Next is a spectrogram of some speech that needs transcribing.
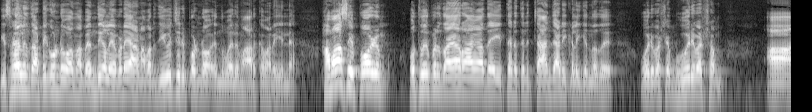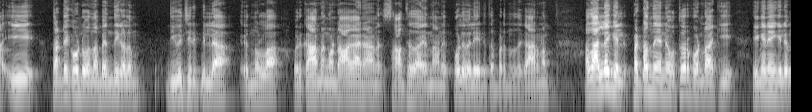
ഇസ്രായേലിൽ തട്ടിക്കൊണ്ടുവന്ന ബന്ദികൾ എവിടെയാണ്? അവർ ജീവിച്ചിരിപ്പുണ്ടോ എന്ന് പോലും ആർക്കും അറിയില്ല. ഹമാസ് ഇപ്പോഴും ഒത്തുതീർപ്പിന് തയ്യാറാകാതെ ഇത്തരത്തിൽ ചാഞ്ചാടി കളിക്കുന്നത് ഒരുപക്ഷെ ഭൂരിപക്ഷം ഈ തട്ടിക്കൊണ്ടുവന്ന ബന്ദികളും ജീവിച്ചിരിപ്പില്ല എന്നുള്ള ഒരു കാരണം കൊണ്ടാകാനാണ് സാധ്യത എന്നാണ് ഇപ്പോൾ വിലയിരുത്തപ്പെടുന്നത്. കാരണം അതല്ലെങ്കിൽ പെട്ടെന്ന് തന്നെ ഒത്തുതീർപ്പുണ്ടാക്കി എങ്ങനെയെങ്കിലും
